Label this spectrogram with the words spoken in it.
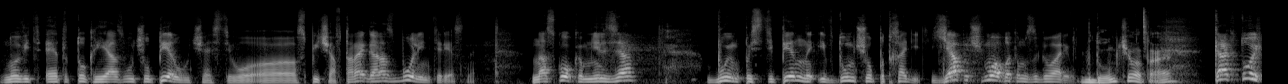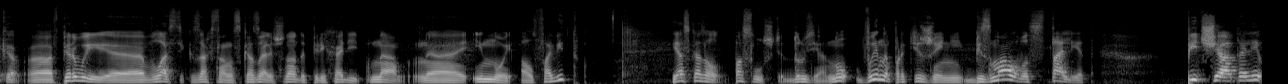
Но ведь это только я озвучил первую часть его э, спича, а вторая гораздо более интересная. Насколько нельзя, будем постепенно и вдумчиво подходить. Я почему об этом заговорил? Вдумчиво, правильно. Как только э, впервые э, власти Казахстана сказали, что надо переходить на э, иной алфавит, я сказал, послушайте, друзья, ну вы на протяжении без малого ста лет печатали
